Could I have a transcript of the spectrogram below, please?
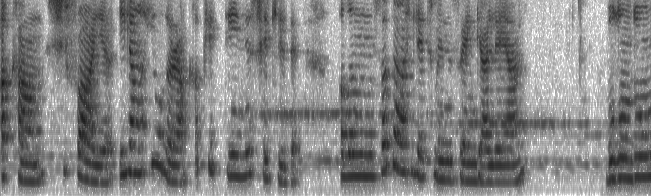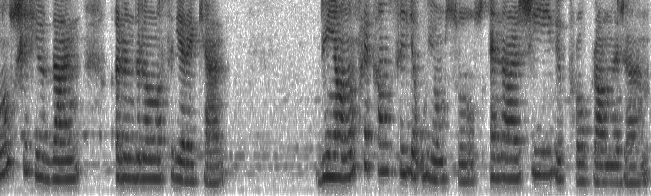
akan şifayı ilahi olarak hak ettiğiniz şekilde alanınıza dahil etmenizi engelleyen, bulunduğunuz şehirden arındırılması gereken, dünyanın frekansıyla uyumsuz enerji ve programların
